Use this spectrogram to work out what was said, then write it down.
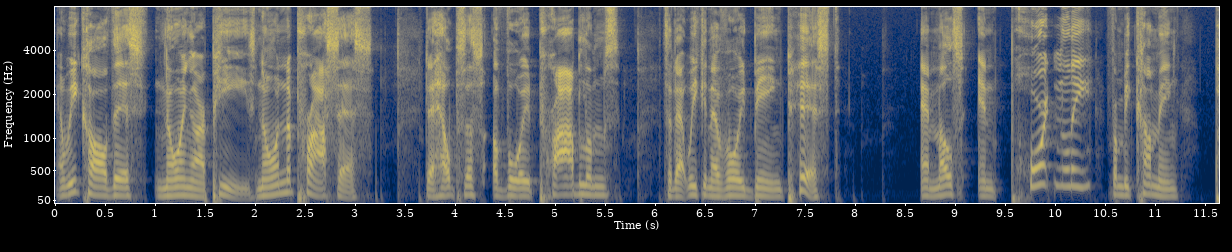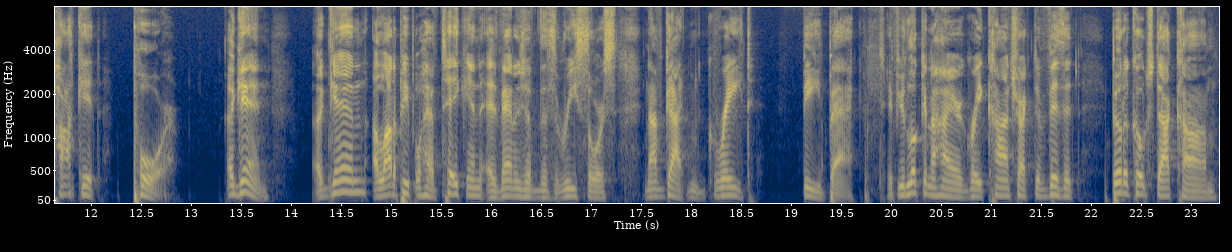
And we call this knowing our P's, knowing the process that helps us avoid problems so that we can avoid being pissed. And most importantly, from becoming pocket poor. Again, again, a lot of people have taken advantage of this resource, and I've gotten great feedback. If you're looking to hire a great contractor, visit buildercoach.com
